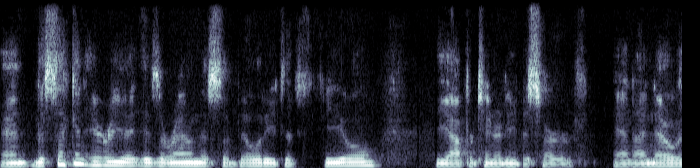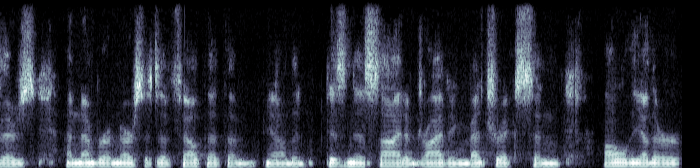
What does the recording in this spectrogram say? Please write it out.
And the second area is around this ability to feel the opportunity to serve. And I know there's a number of nurses have felt that the you know the business side of driving metrics and all the other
